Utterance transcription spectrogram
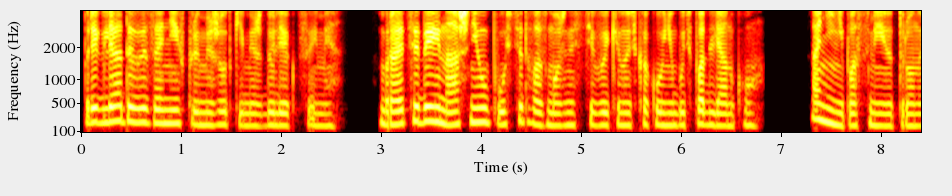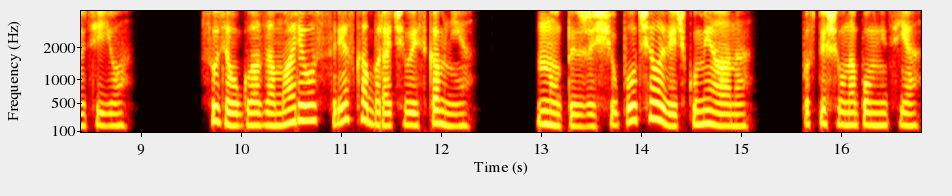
приглядывая за ней в промежутке между лекциями. Братья да и наш не упустят возможности выкинуть какую-нибудь подлянку. Они не посмеют тронуть ее. Сузил глаза Мариус, резко оборачиваясь ко мне. «Ну ты же щупал человечку Миана поспешил напомнить я.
